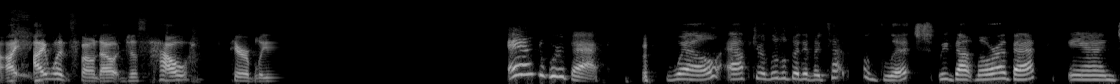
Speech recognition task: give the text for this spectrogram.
I I once found out just how terribly and we're back. Well, after a little bit of a technical glitch, we've got Laura back and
